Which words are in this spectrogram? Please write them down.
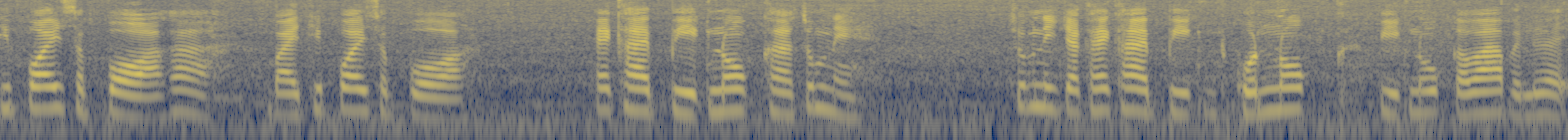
ที่ป้อยสปอร์ค่ะ ใบที่ป้อยสปอร์คล้ายๆปีกนกค่ะซุ้มนี่ซุ้มนี่จะคล้ายๆ ปีกขนนก ปีกนกก็ว่าไปเรื่อย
